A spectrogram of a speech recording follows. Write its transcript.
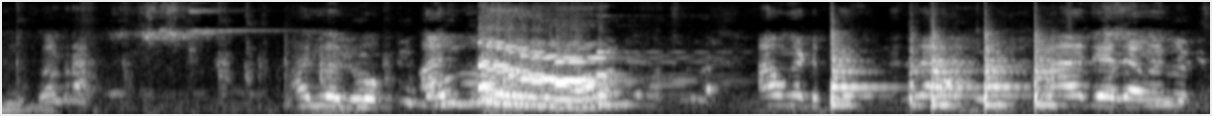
நீ சொல்ற. ஐயோ ஐயோ. ஐயோ. அவங்ககிட்ட பேசுறீங்களா அதேதான் வந்துச்சு.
